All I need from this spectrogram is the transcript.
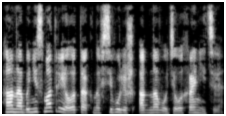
она бы не смотрела так на всего лишь одного телохранителя.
